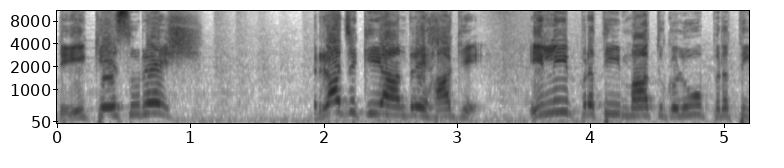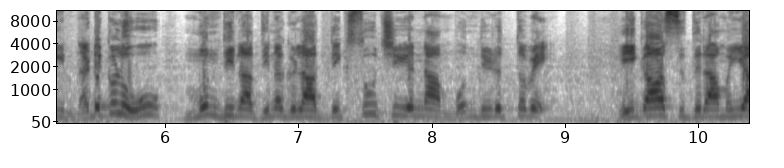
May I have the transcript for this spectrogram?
ಡಿಕೆ ಸುರೇಶ್? ರಾಜಕೀಯ ಅಂದ್ರೆ ಹಾಗೆ. ಇಲ್ಲಿ ಪ್ರತಿ ಮಾತುಗಳು, ಪ್ರತಿ ನಡೆಗಳು ಮುಂದಿನ ದಿನಗಳ ದಿಕ್ಸೂಚಿಯನ್ನ ಮುಂದಿಡುತ್ತವೆ. ಈಗ ಸಿದ್ದರಾಮಯ್ಯ,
